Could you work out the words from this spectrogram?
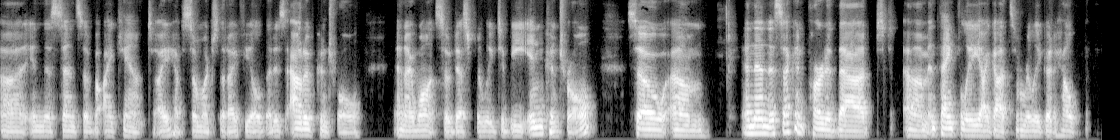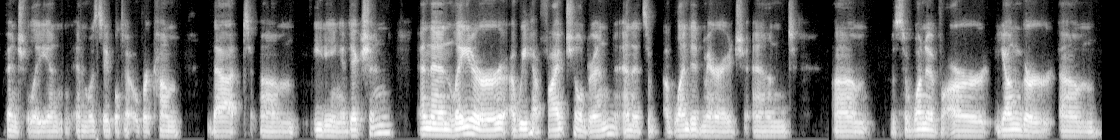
uh, in this sense of I can't. I have so much that I feel that is out of control, and I want so desperately to be in control. So um, and then the second part of that, um, and thankfully I got some really good help eventually and, and was able to overcome that um, eating addiction. And then later uh, we have five children and it's a, a blended marriage. And um, so one of our younger, um,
